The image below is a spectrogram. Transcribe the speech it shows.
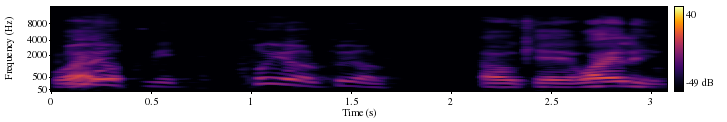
What? Puyol, me. Puyol, Puyol. Okay, Wiley.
